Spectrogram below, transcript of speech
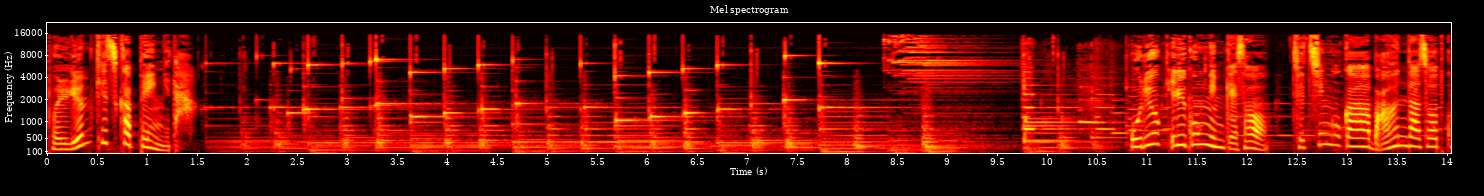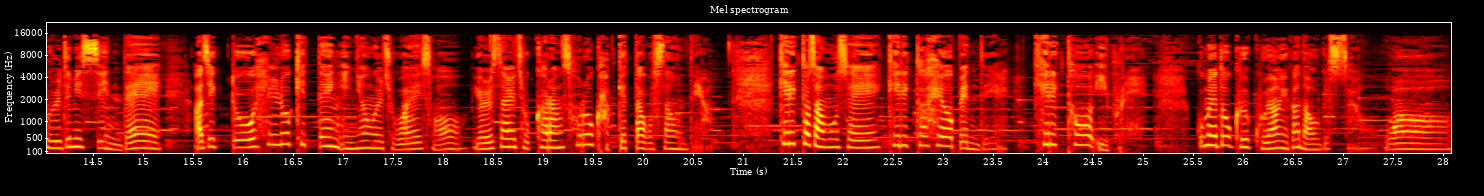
볼륨 키즈 카페입니다. 5610님께서 제 친구가 45 골드미스인데 아직도 헬로키땡 인형을 좋아해서 10살 조카랑 서로 갖겠다고 싸운대요. 캐릭터 잠옷에 캐릭터 헤어밴드에 캐릭터 이불에 꿈에도 그 고양이가 나오겠어요. 와,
